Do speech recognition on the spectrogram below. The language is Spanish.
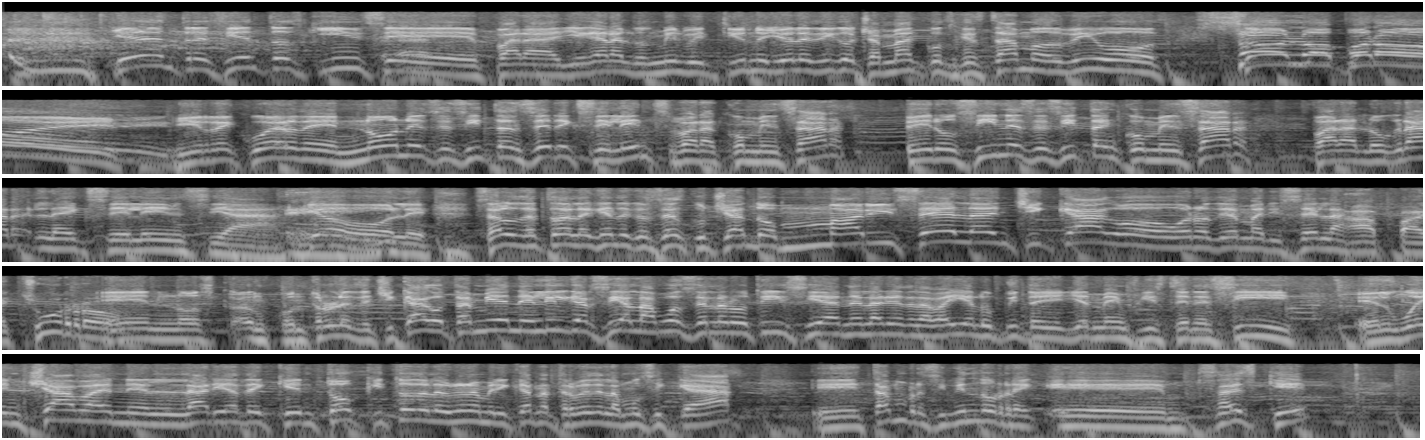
Quedan 315 para llegar al 2021. Yo les digo, chamacos, que estamos vivos solo por hoy. Y recuerden, no necesitan ser excelentes para comenzar, pero sí necesitan comenzar para lograr la excelencia. ¡Qué ole! Saludos a toda la gente que está escuchando. Marisela en Chicago. Buenos días, Marisela. Apachurro. En los con- controles de Chicago. También en Lil García, la voz de la noticia. En el área de la Bahía, Lupita y en Memphis, Tennessee. El buen Chava en el área de Kentucky. Toda la Unión Americana a través de la música app. Eh, estamos recibiendo, re- eh, ¿sabes qué?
